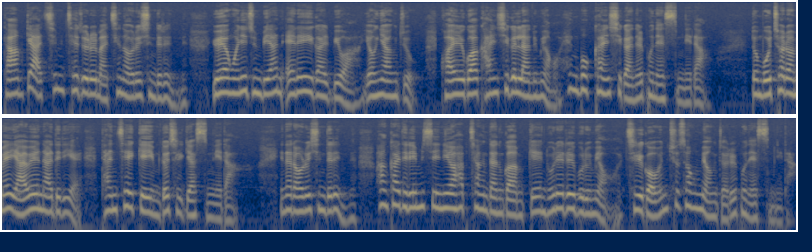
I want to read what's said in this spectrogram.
다 함께 아침 체조를 마친 어르신들은 요양원이 준비한 LA 갈비와 영양죽, 과일과 간식을 나누며 행복한 시간을 보냈습니다. 또 모처럼의 야외 나들이에 단체 게임도 즐겼습니다. 이날 어르신들은 한카드림 시니어 합창단과 함께 노래를 부르며 즐거운 추석 명절을 보냈습니다.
